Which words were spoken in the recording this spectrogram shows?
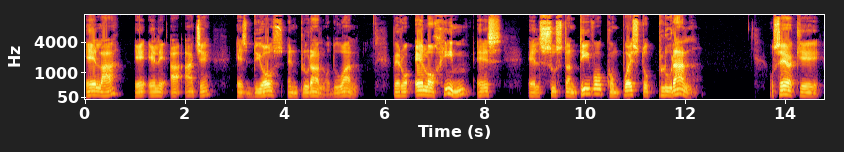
Ela, E-L-A-H, es Dios en plural o dual. Pero Elohim es el sustantivo compuesto plural. O sea que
